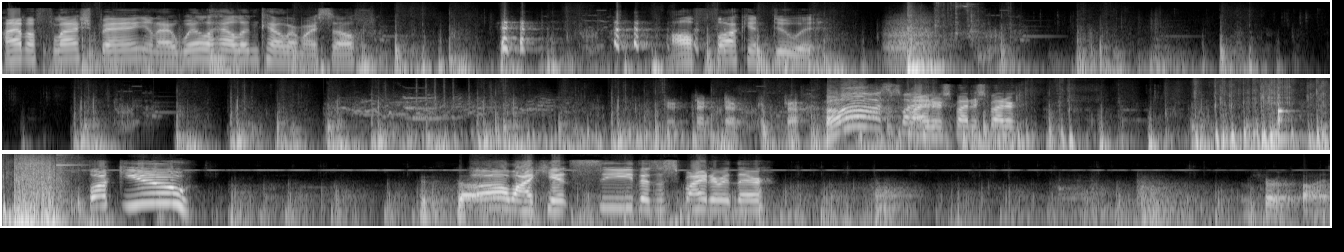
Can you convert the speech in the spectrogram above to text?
I have a flashbang and I will Helen Keller myself. I'll fucking do it. Oh, Spider, spider, spider. Fuck you! Uh, oh, I can't see. There's a spider in there. I'm sure it's fine.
